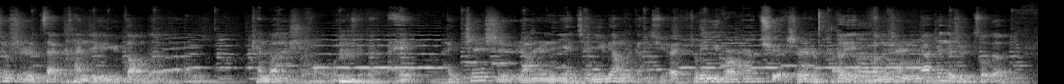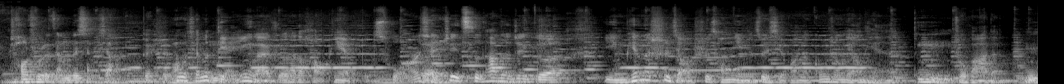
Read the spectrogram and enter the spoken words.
就是在看这个预告的片段的时候，我就觉得，哎，还真是让人眼前一亮的感觉。哎，那预告片确实是拍的对，可能是人家真的是做的超出了咱们的想象，对对吧？目前的点映来说，它的好评也不错，而且这次它的这个影片的视角是从你们最喜欢的宫城良田嗯出发的。嗯，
